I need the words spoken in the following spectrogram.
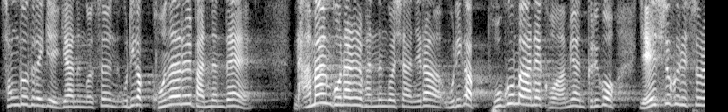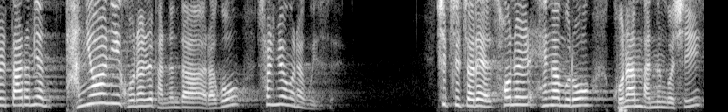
성도들에게 얘기하는 것은 우리가 고난을 받는데 나만 고난을 받는 것이 아니라 우리가 복음 안에 거하면 그리고 예수 그리스도를 따르면 당연히 고난을 받는다라고 설명을 하고 있어요. 17절에 선을 행함으로 고난 받는 것이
